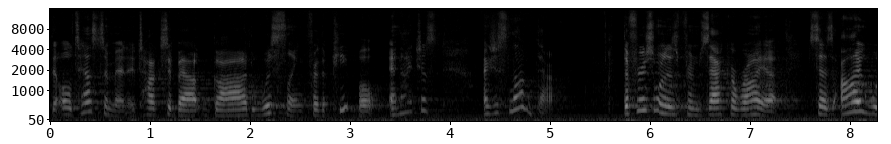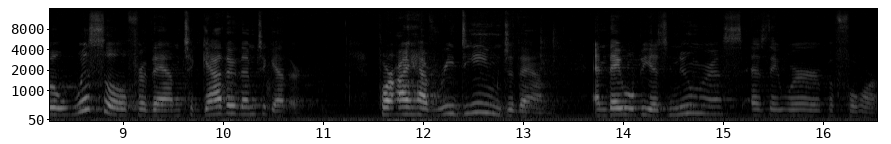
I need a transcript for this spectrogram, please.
the Old Testament, it talks about God whistling for the people, and I just, I just love that. The first one is from Zechariah. It says, "I will whistle for them to gather them together, for I have redeemed them, and they will be as numerous as they were before."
